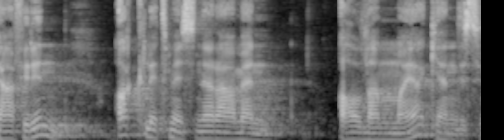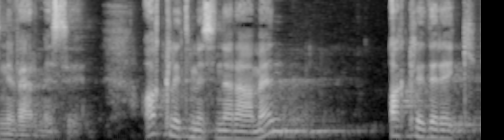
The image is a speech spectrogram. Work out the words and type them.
Kafirin akletmesine rağmen aldanmaya kendisini vermesi akletmesine rağmen aklederek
